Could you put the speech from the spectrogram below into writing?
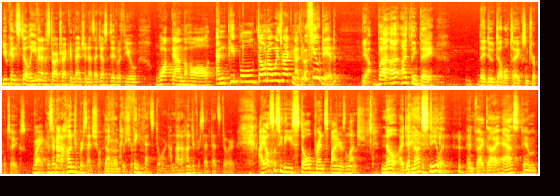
you can still, even at a Star Trek convention, as I just did with you, walk down the hall and people don't always recognize you. A few did. Yeah, But- but I, I think they they do double takes and triple takes. Right, because they're not 100% sure. Not I- 100% I think that's Dorn. I'm not 100% that's Dorn. I also see that you stole Brent Spiner's lunch. No, I did not steal it. In fact, I asked him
